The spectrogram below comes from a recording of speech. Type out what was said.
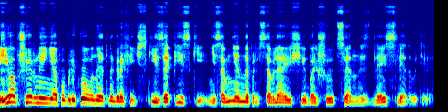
Ее обширные неопубликованные этнографические записки, несомненно представляющие большую ценность для исследователя,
